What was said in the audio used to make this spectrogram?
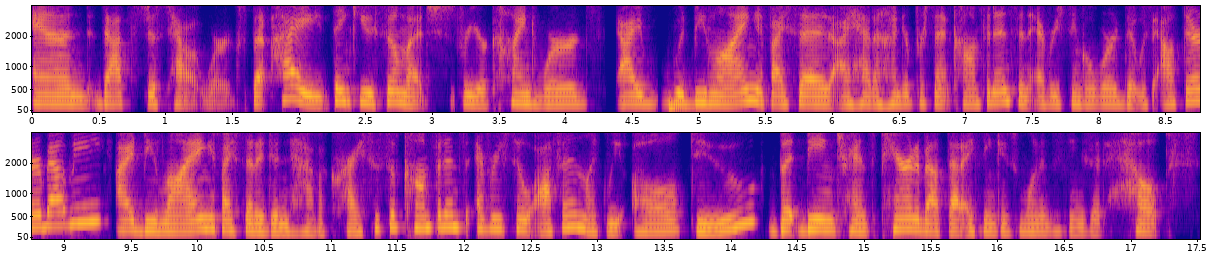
And that's just how it works. But hi, thank you so much for your kind words. I would be lying if I said I had 100% confidence in every single word that was out there about me. I'd be lying if I said I didn't have a crisis of confidence every so often, like we all do. But being transparent about that, I think, is one of the things that helps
